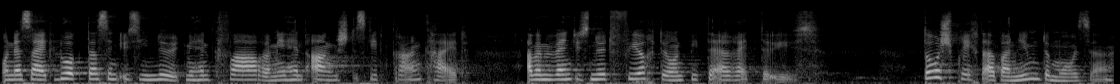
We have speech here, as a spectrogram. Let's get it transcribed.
Und er sagt, schau, das sind unsere Nöte. Wir haben Gefahren, wir haben Angst, es gibt Krankheit. Aber wir wollen uns nicht fürchten und bitte errette uns. Da spricht aber mehr der Mose.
